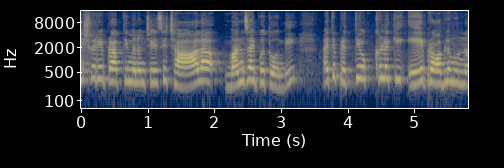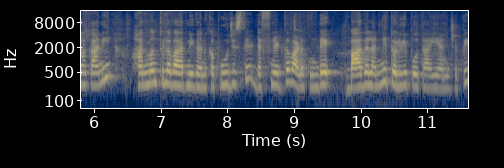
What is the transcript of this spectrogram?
ఐశ్వర్య ప్రాప్తి మనం చేసి చాలా మంత్స్ అయిపోతుంది. అయితే ప్రతి ఒక్కళ్ళకి ఏ ప్రాబ్లం ఉన్నా కానీ హనుమంతుల వారిని కనుక పూజిస్తే డెఫినెట్గా వాళ్ళకు ఉండే బాధలన్నీ తొలగిపోతాయి అని చెప్పి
